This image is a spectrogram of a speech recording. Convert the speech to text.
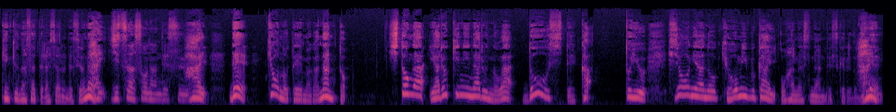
研究なさってらっしゃるんですよね。はい実はそうなんです。はい。で今日のテーマがなんと人がやる気になるのはどうしてかという非常にあの興味深いお話なんですけれどもね、はい、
